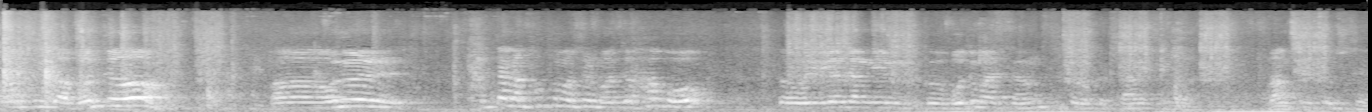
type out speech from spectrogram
고맙습니다. 먼저 어, 오늘 간단한 퍼포먼스를 먼저 하고 또 우리 위원장님 그 모두 말씀 듣도록 그렇게 하겠습니다. 망치를 좀 주세요.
